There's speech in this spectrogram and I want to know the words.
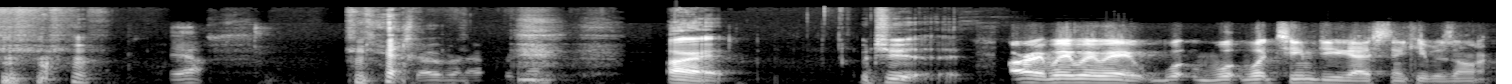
Yeah. Yeah. Just over and over again. All right. Would you All right, wait, wait, wait. What, what, what team do you guys think he was on?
